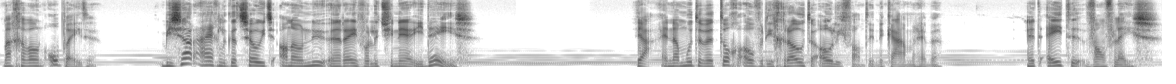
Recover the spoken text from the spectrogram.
maar gewoon opeten. Bizar eigenlijk dat zoiets anno nu een revolutionair idee is. Ja, en dan moeten we het toch over die grote olifant in de kamer hebben. Het eten van vlees.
